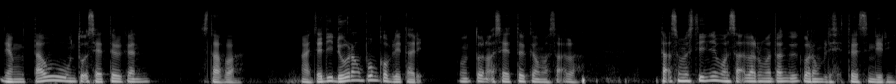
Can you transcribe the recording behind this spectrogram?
yang tahu untuk settlekan stuff ah. Uh, jadi orang pun kau boleh tarik untuk nak settlekan masalah. Tak semestinya masalah rumah tangga kau orang boleh settle sendiri.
